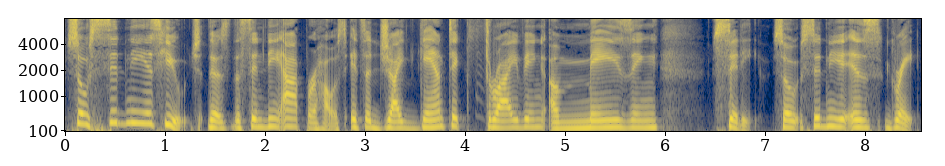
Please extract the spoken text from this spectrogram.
so Sydney is huge. There's the Sydney Opera House. It's a gigantic, thriving, amazing city. So Sydney is great.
